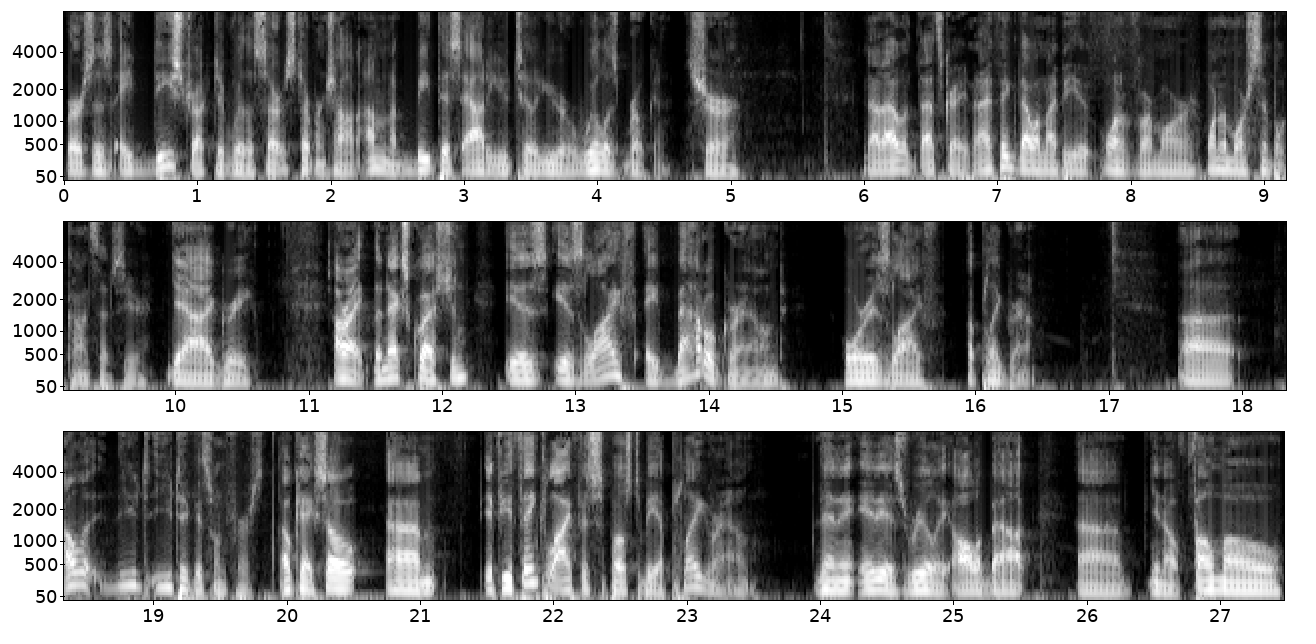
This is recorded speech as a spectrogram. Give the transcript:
versus a destructive with a stubborn child. I'm going to beat this out of you till your will is broken. Sure. No, that one, that's great, and I think that one might be one of our more one of the more simple concepts here. Yeah, I agree. All right, the next question is is life a battleground or is life a playground? Uh, I'll let you you take this one first. Okay, so um, if you think life is supposed to be a playground, then it is really all about uh, you know FOMO,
